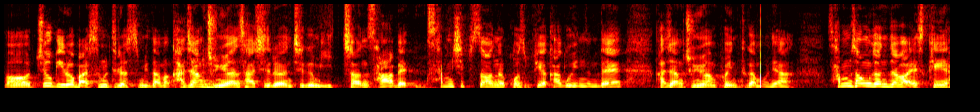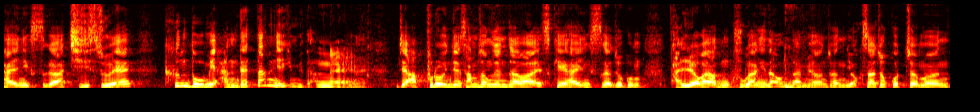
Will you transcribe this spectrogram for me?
어, 쭉 이런 말씀을 드렸습니다만 가장 중요한 사실은 지금 2,430선을 코스피가 가고 있는데 가장 중요한 포인트가 뭐냐? 삼성전자와 SK 하이닉스가 지수에 큰 도움이 안 됐다는 얘기입니다. 네. 예. 이제 앞으로 이제 삼성전자와 SK 하이닉스가 조금 달려가는 구간이 나온다면 저는 역사적 고점은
